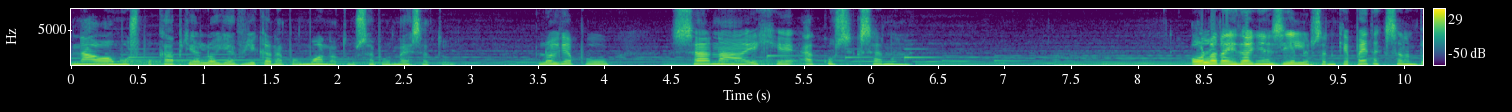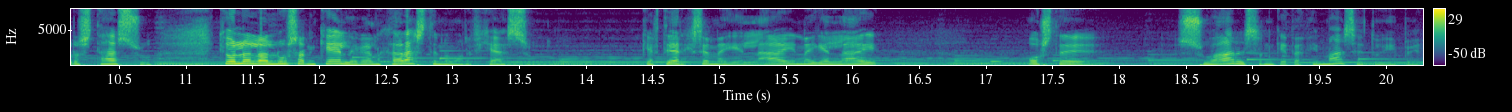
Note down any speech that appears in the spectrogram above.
να όμως που κάποια λόγια βγήκαν από μόνα τους από μέσα του. Λόγια που σαν να είχε ακούσει ξανά. Όλα τα ειδόνια ζήλεψαν και πέταξαν μπροστά σου και όλα λαλούσαν και έλεγαν χαρά στην ομορφιά σου. Και αυτή άρχισε να γελάει, να γελάει, ώστε σου άρεσαν και τα θυμάσαι, του είπε.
